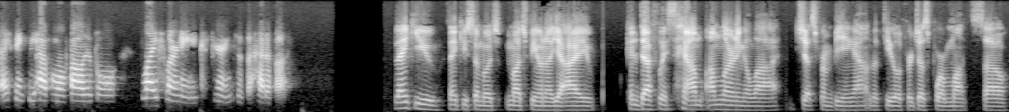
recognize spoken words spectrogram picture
I think we have more valuable life learning experiences ahead of us. Thank you. Thank you so much, much Fiona. Yeah, I can definitely say I'm, I'm learning a lot just from being out in the field for just four months. So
